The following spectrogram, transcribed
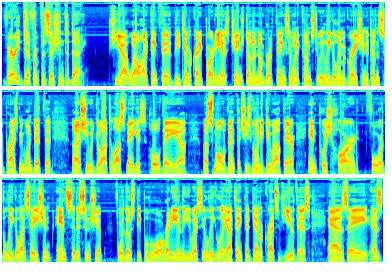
Very different position today. Yeah, well, I think the the Democratic Party has changed on a number of things, and when it comes to illegal immigration, it doesn't surprise me one bit that uh, she would go out to Las Vegas, hold a uh, a small event that she's going to do out there, and push hard for the legalization and citizenship for those people who are already in the U.S. illegally. I think that Democrats view this as a as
